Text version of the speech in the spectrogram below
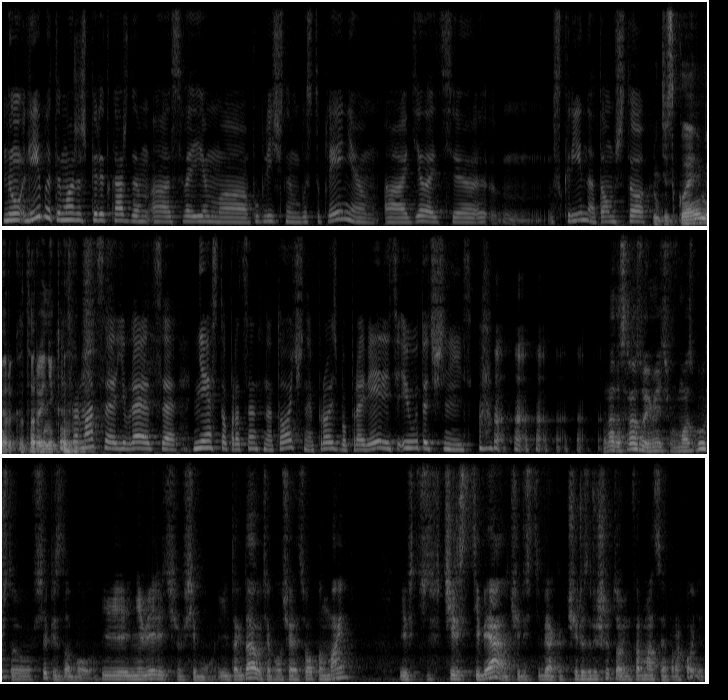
Ну, либо ты можешь перед каждым э, своим э, публичным выступлением э, делать э, скрин о том, что Дисклеймер, который никому... информация является не стопроцентно точной, просьба проверить и уточнить. Надо сразу иметь в мозгу, что все пиздоболы. И не верить всему. И тогда у тебя получается open mind. И в- в- через тебя, через тебя, как через решето информация проходит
